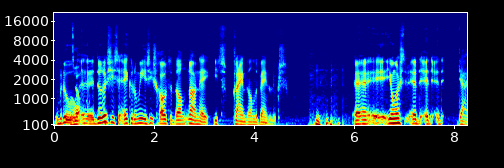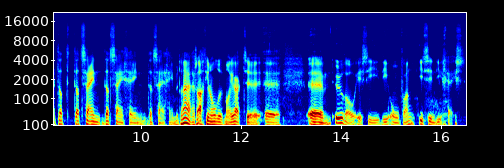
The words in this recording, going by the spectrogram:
Ik bedoel, eh, de Russische economie is iets groter dan, nou nee, iets kleiner dan de Benelux. uh, jongens, ja, dat, dat, zijn, dat, zijn geen, dat zijn geen bedragen. 1800 miljard euro is die, die omvang, iets in die geest.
